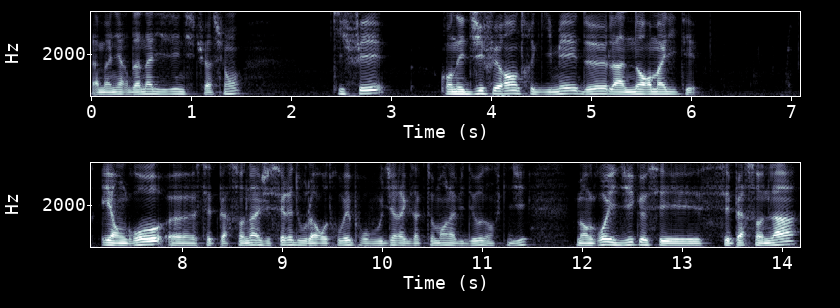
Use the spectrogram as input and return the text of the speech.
la manière d'analyser une situation qui fait qu'on est différent, entre guillemets, de la normalité. Et en gros, euh, cette personne-là, j'essaierai de vous la retrouver pour vous dire exactement la vidéo dans ce qu'il dit, mais en gros, il dit que ces, ces personnes-là,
